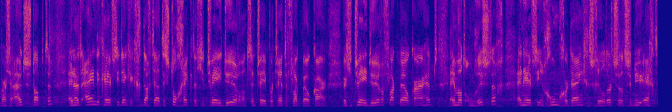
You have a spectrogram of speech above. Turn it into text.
waar ze uitstapten. En uiteindelijk heeft hij denk ik gedacht... ja, het is toch gek dat je twee deuren... want het zijn twee portretten vlak bij elkaar... dat je twee deuren vlak bij elkaar hebt. En wat onrustig. En heeft hij een groen gordijn geschilderd... zodat ze nu echt,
